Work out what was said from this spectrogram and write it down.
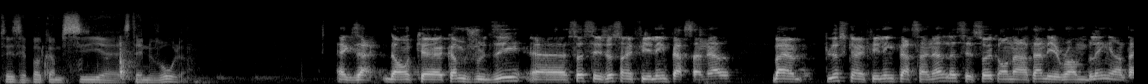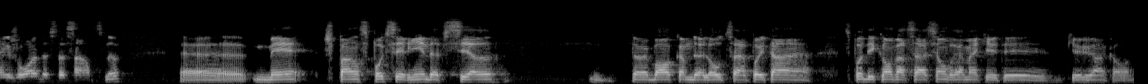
Tu sais, c'est pas comme si c'était nouveau. Là. Exact. Donc, comme je vous le dis, ça, c'est juste un feeling personnel. Ben, plus qu'un feeling personnel, c'est sûr qu'on entend des rumblings en tant que joueur de ce sens-là. Euh, mais je pense pas que c'est rien d'officiel d'un bord comme de l'autre. Ça n'a pas été C'est pas des conversations vraiment qui, a été... qui a eu encore.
